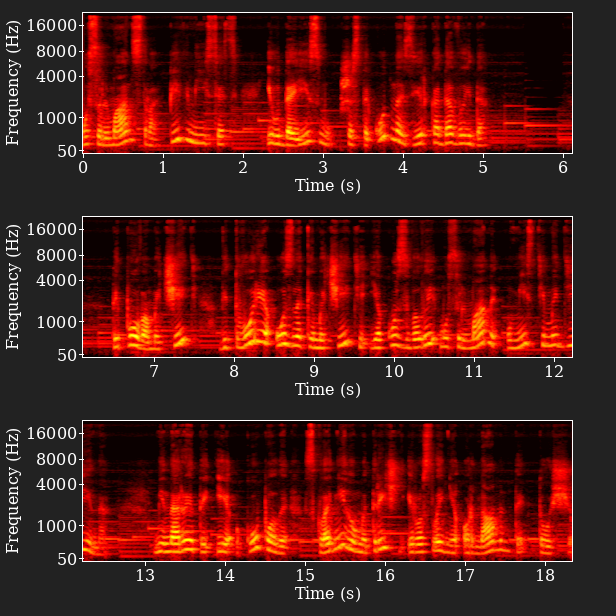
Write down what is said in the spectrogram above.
мусульманства півмісяць, іудаїзму шестикутна зірка Давида. Типова мечеть відтворює ознаки мечеті, яку звели мусульмани у місті Медіна. Мінарети і куполи, складні геометричні і рослинні орнаменти тощо.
